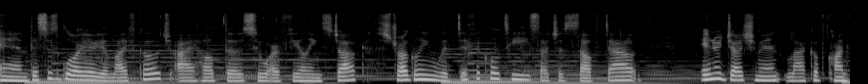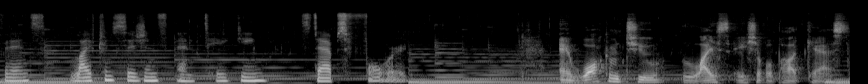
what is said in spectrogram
And this is Gloria, your life coach. I help those who are feeling stuck, struggling with difficulties such as self doubt, inner judgment, lack of confidence, life transitions, and taking steps forward. And welcome to Life's a Shuffle podcast.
